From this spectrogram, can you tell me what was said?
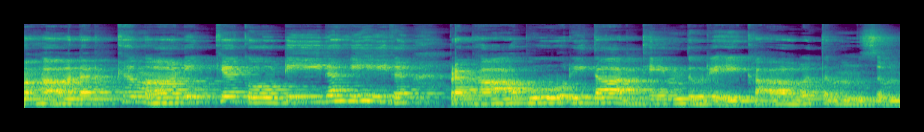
महानर्घमाणिक्यकोटीरहीर प्रभापूरितार्थेन्दुरेखावतंसम्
